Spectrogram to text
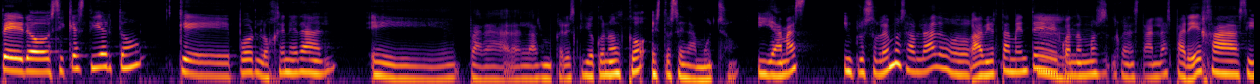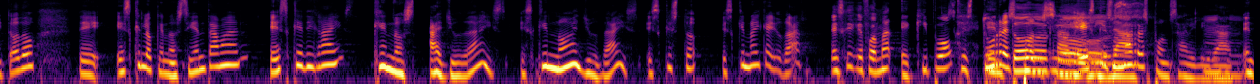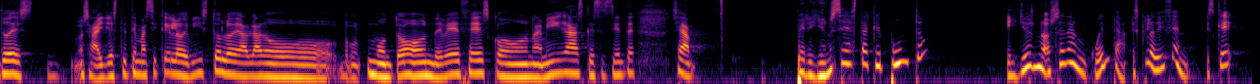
Pero sí que es cierto que por lo general, eh, para las mujeres que yo conozco, esto se da mucho. Y además, incluso lo hemos hablado abiertamente Mm. cuando, hemos, cuando están las parejas y todo, de es que lo que nos sienta mal es que digáis que nos ayudáis. Es que no ayudáis. Es que esto, es que no hay que ayudar. Es que hay que formar equipo. Es que es tu responsabilidad. Es que es una responsabilidad. Ujú. Entonces, o sea, yo este tema sí que lo he visto, lo he hablado un montón de veces con amigas que se sienten. O sea, pero yo no sé hasta qué punto ellos no se dan cuenta. Es que lo dicen. Es que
